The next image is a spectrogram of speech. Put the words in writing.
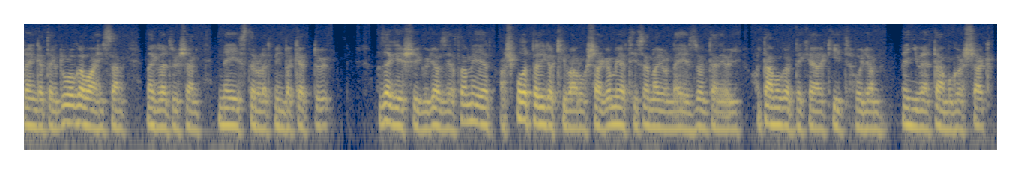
rengeteg dolga van, hiszen meglehetősen nehéz terület mind a kettő. Az egészségügy azért, amiért, a sport pedig a kiválóság amiért, hiszen nagyon nehéz dönteni, hogy ha támogatni kell kit, hogyan, mennyivel támogassák.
